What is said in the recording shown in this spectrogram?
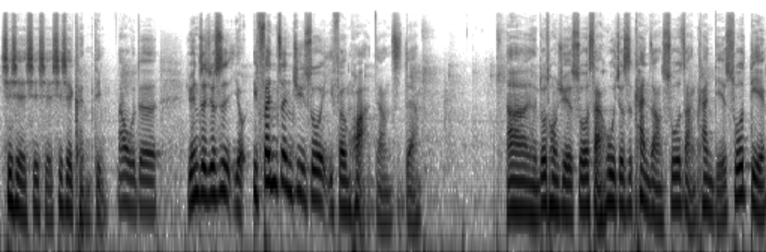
谢谢谢谢谢谢肯定。那我的原则就是有一分证据说一分话，这样子对啊。啊，很多同学说散户就是看涨说涨，看跌说跌。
